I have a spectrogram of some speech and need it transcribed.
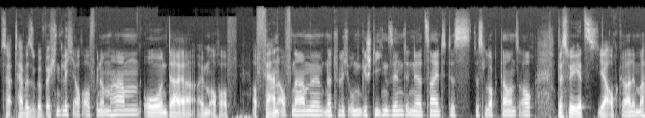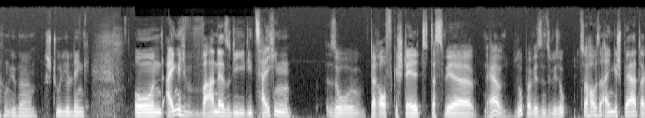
teilweise sogar wöchentlich auch aufgenommen haben und da eben auch auf, auf Fernaufnahme natürlich umgestiegen sind in der Zeit des, des Lockdowns auch, was wir jetzt ja auch gerade machen über Studio Link. Und eigentlich waren da so die, die Zeichen so darauf gestellt, dass wir, ja, super, wir sind sowieso zu Hause eingesperrt, da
